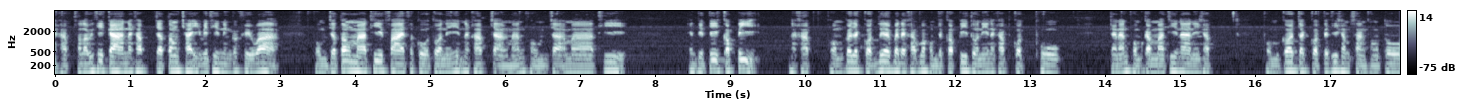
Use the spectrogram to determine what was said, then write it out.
นะครับสำหรับวิธีการนะครับ จะต้องใช้อีกวิธีหนึ่งก็คือว่า ผมจะต้องมาที่ไฟล์สกูตัวนี้นะครับ จากนั้นผมจะมาที่ entity copy นะครับ ผมก็จะกดเลือกไปเลยครับว่าผมจะ copy ตัวนี้นะครับ กดถูก จากนั้นผมกลับมาที่หน้านี้ครับ ผมก็จะกดไปที่คำสั่งของตัว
